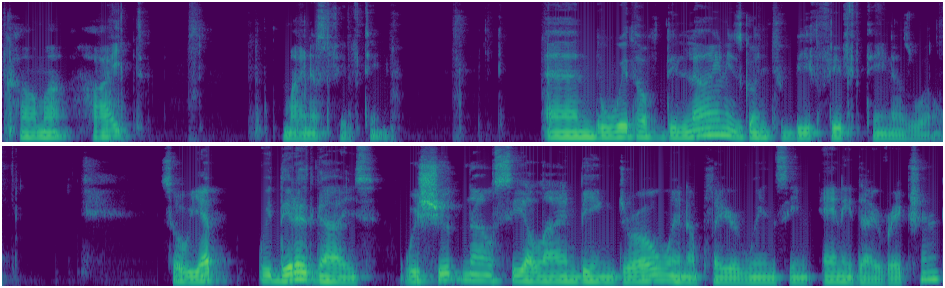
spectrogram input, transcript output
comma height minus 15 and the width of the line is going to be 15 as well. So yep we did it guys. We should now see a line being drawn when a player wins in any direction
